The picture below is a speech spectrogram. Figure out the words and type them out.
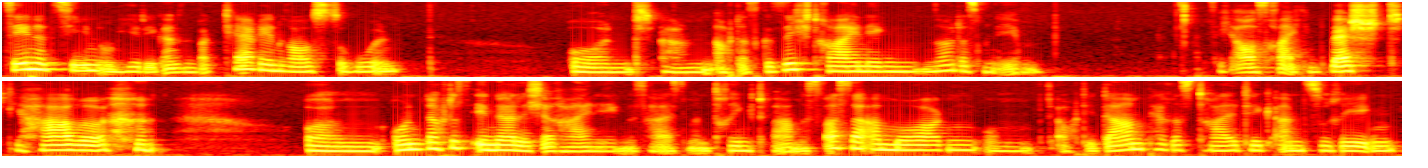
Zähne ziehen, um hier die ganzen Bakterien rauszuholen. und ähm, auch das Gesicht reinigen, ne, dass man eben sich ausreichend wäscht, die Haare um, ähm, und noch das Innerliche reinigen. Das heißt, man trinkt warmes Wasser am Morgen, um auch die Darmperistaltik anzuregen,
